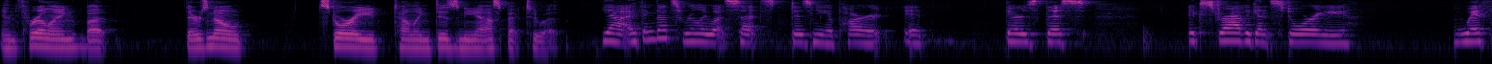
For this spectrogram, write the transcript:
and thrilling, but there's no storytelling Disney aspect to it. Yeah, I think that's really what sets Disney apart. It there's this extravagant story with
